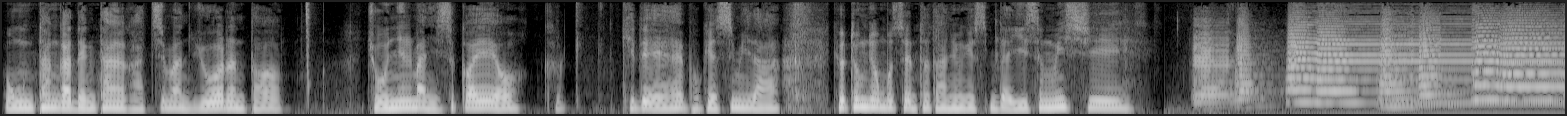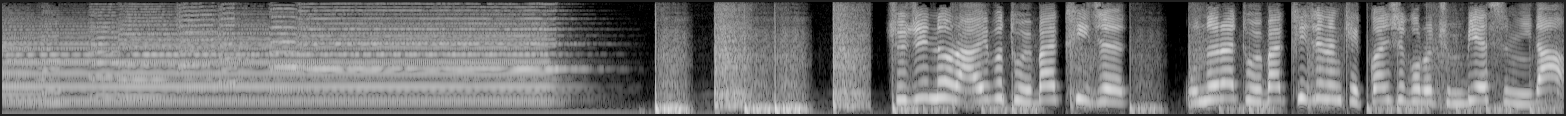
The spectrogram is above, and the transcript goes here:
온탕과 냉탕을 갔지만 6월은 더 좋은 일만 있을 거예요. 그 기대해 보겠습니다. 교통정보센터 다녀오겠습니다. 이승미 씨. 주진우 라이브 돌발 퀴즈. 오늘의 돌발 퀴즈는 객관식으로 준비했습니다.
